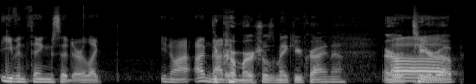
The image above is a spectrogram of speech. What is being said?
even things that are like, you know, I, I'm Do not. a- commercials make you cry now or Uh, tear up?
